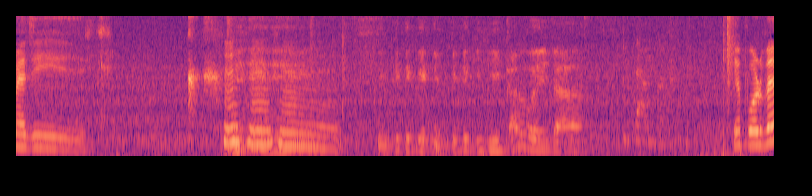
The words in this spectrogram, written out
ম্যাজিক হুম হুম হুম টিকি টিকি টিকি টিকি কারও এটা? কে পড়বে?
